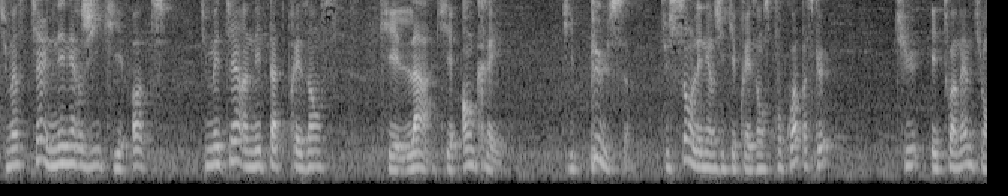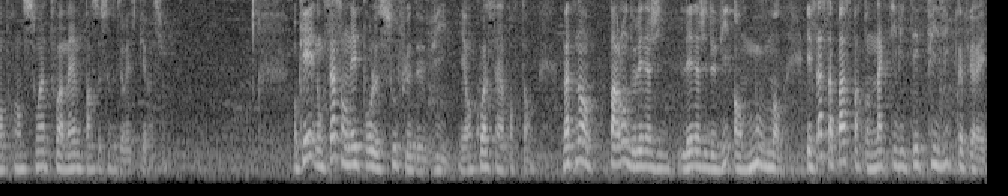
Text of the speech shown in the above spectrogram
Tu maintiens une énergie qui est haute. Tu maintiens un état de présence qui est là, qui est ancré, qui pulse. Tu sens l'énergie qui est présente. Pourquoi? Parce que tu es toi-même, tu en prends soin toi-même par ce souffle de respiration. Ok, donc ça, c'en est pour le souffle de vie et en quoi c'est important? Maintenant, parlons de l'énergie, de vie en mouvement. Et ça, ça passe par ton activité physique préférée.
